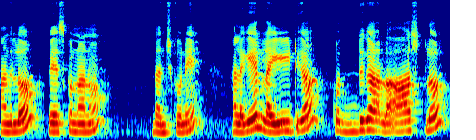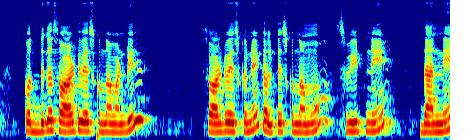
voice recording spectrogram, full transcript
అందులో వేసుకున్నాను దంచుకొని. అలాగే లైట్గా కొద్దిగా లాస్ట్లో కొద్దిగా సాల్ట్ వేసుకుందామండి. సాల్ట్ వేసుకుని కలిపేసుకుందాము. స్వీట్ని దాన్ని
